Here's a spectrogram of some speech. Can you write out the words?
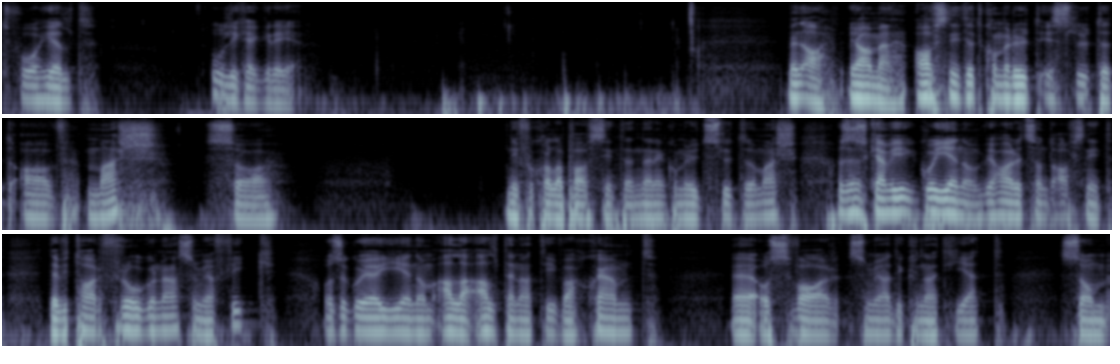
två helt olika grejer. Men ja, jag med. Avsnittet kommer ut i slutet av mars Så ni får kolla på avsnittet när den kommer ut i slutet av mars. Och sen så kan vi gå igenom, vi har ett sånt avsnitt Där vi tar frågorna som jag fick Och så går jag igenom alla alternativa skämt eh, Och svar som jag hade kunnat gett Som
